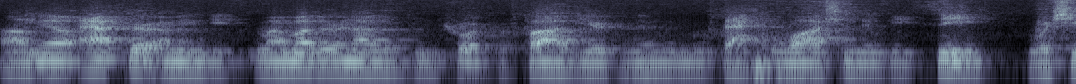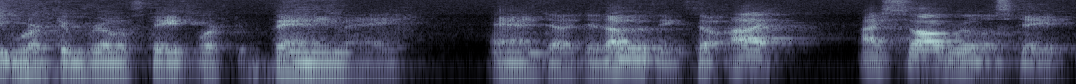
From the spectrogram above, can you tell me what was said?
um, you know, after I mean, my mother and I lived in Detroit for five years, and then we moved back to Washington D.C., where she worked in real estate, worked at Fannie Mae, and uh, did other things. So I I saw real estate;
